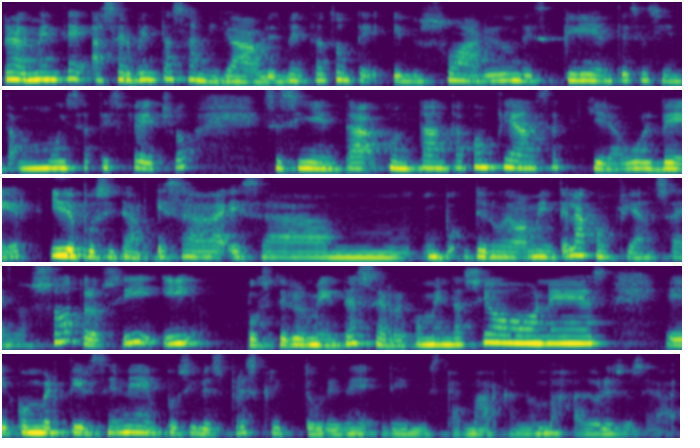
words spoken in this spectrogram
realmente hacer ventas amigables, ventas donde el usuario, donde ese cliente se sienta muy satisfecho, se sienta con tanta confianza que quiera volver y depositar esa, esa mm, de nuevamente la confianza en nosotros, ¿sí? Y posteriormente hacer recomendaciones, eh, convertirse en, posibles prescriptores de, nuestra marca, ¿no? embajadores, o sea,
